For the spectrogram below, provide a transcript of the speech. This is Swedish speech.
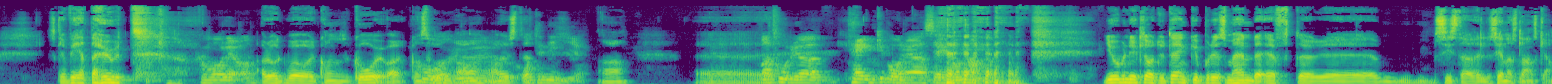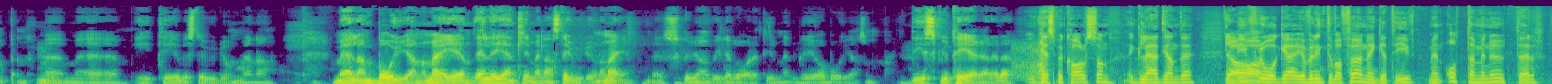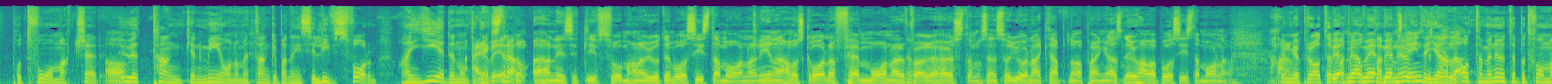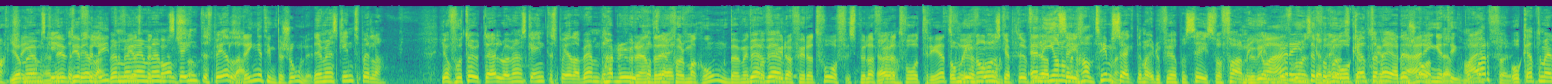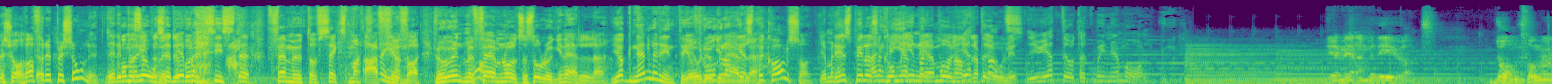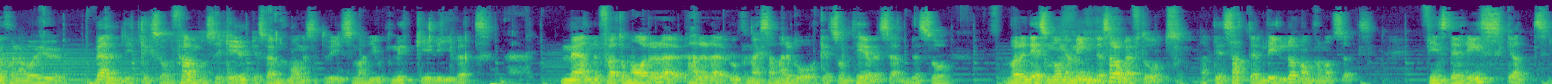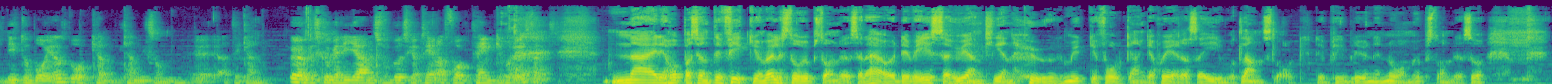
Ska veta ut. Kommer du ihåg det va? Ja, det var KU va? KU, ja, just det. 89. Ja. Eh, Vad tror du jag tänker på när jag säger namnen? Jo, men det är klart du tänker på det som hände efter eh, sista, eller senaste landskampen med, med, i tv-studion mellan, mellan Bojan och mig, eller egentligen mellan studion och mig. Det skulle jag vilja dra det till, men det blir jag och Bojan som diskuterade det. Jesper Karlsson, glädjande. Ja. Min fråga, jag vill inte vara för negativ, men åtta minuter på två matcher. Ja. Hur är tanken med honom med tanke på att han är i sin livsform? Han ger det någonting jag vet extra. inte om han är i sitt livsform. Han har gjort en bra sista månad. Innan han var skadad fem månader förra hösten och sen så gjorde han knappt några poäng. Alltså, nu har han varit på sista månaden. Men jag pratar om Vem- att vem- åtta vem ska minuter, inte Janne. spela? Åtta minuter på två matcher, Ja, men vem ska det, inte det är för spela? lite Vem- för vem- Jesper vem Karlsson. ska inte spela? Så det är ingenting personligt. Nej, vem ska inte spela? Jag får ta ut elva. Vem ska inte spela? Vem hade du Förändra kontrakt? formation, behöver inte Vem- vara vem- 4-4-2, spela Ja. 4-2-3-1, Om du är förbundskapten, du får Eller göra en precis- halvtimme. Ursäkta mig, du får göra precis vad fan du vill. jag är inte förbundskapten. Orkar inte med det tjatet. Varför? Orkar inte med det tjatet. Varför är det personligt? Du kommer hit och säger att du vunnit sista fem utav sex matcherna, Ah, fan. Vi har vunnit med 5-0 så står du och gnäller. Jag gnäller inte, jag frågar om. Jesper Karlsson. Det är en spelare som kan kommer in hjälpa dig på en mål. andra plats. Jätteroligt. Det är ju jätteroligt att komma in göra mål. Det jag menar med det är ju att de två människorna var ju väldigt liksom, framgångsrika yrkesvän på många sätt och vis som hade gjort mycket i livet. Men för att de hade det där, hade det där uppmärksammade bråket som tv-sändes så var det det som många mindes av dem efteråt. Att det satte en bild av dem på något sätt. Finns det en risk att ditt och Bojans bråk kan, kan liksom, eh, att det kan överskugga din gärning som förbundskapten? Att folk tänker på det sättet? Nej, det hoppas jag inte. Det fick ju en väldigt stor uppståndelse det här och det visar ju egentligen hur mycket folk engagerar sig i vårt landslag. Det blir ju en enorm uppståndelse. Så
